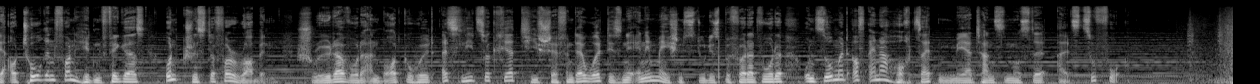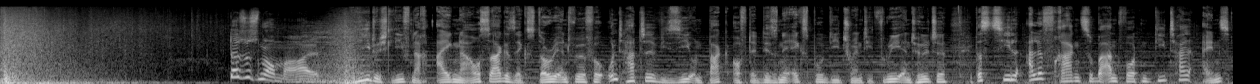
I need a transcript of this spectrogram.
der Autorin von Hidden Figures und Christopher Robin. Schröder wurde an Bord geholt, als Lee zur Kreativchefin der Walt Disney Animation Studios befördert wurde und somit auf einer Hochzeit mehr tanzen musste als zuvor. Das ist normal. Lee durchlief nach eigener Aussage sechs Storyentwürfe und hatte, wie sie und Buck auf der Disney Expo D23 enthüllte, das Ziel, alle Fragen zu beantworten, die Teil 1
